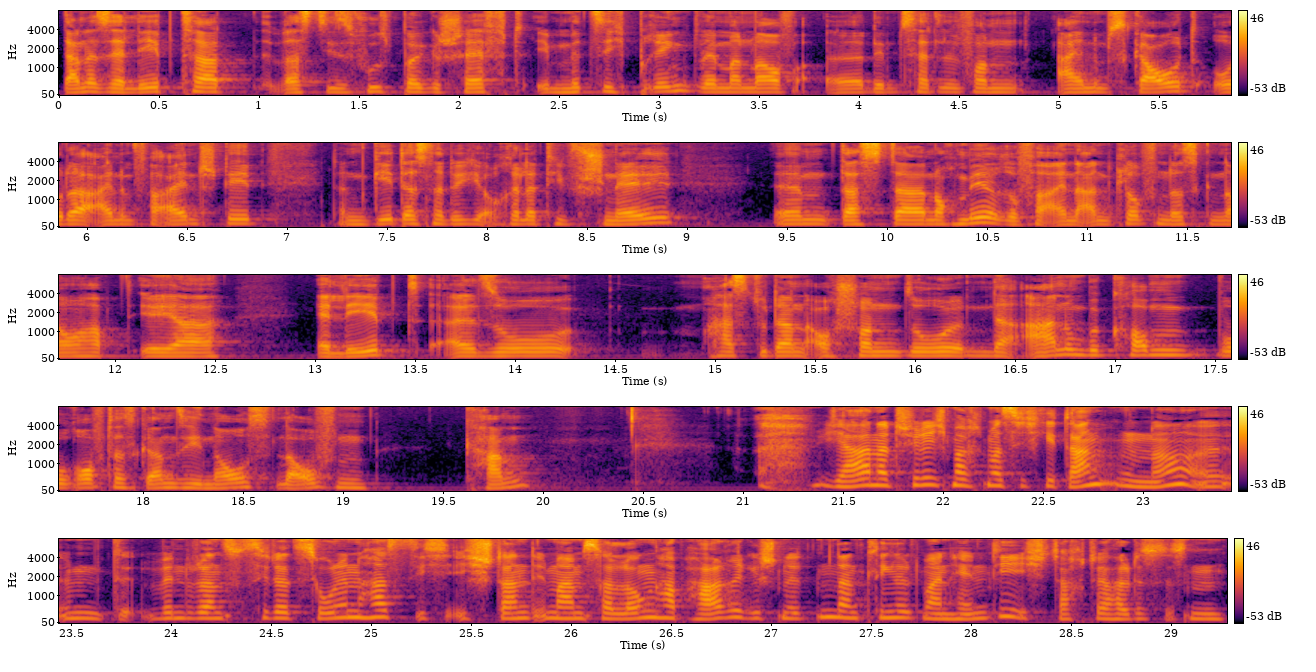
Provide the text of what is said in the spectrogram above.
dann es erlebt hat, was dieses Fußballgeschäft eben mit sich bringt. Wenn man mal auf äh, dem Zettel von einem Scout oder einem Verein steht, dann geht das natürlich auch relativ schnell, ähm, dass da noch mehrere Vereine anklopfen. Das genau habt ihr ja erlebt. Also hast du dann auch schon so eine Ahnung bekommen, worauf das Ganze hinauslaufen kann? Ja, natürlich macht man sich Gedanken. Ne? Wenn du dann so Situationen hast, ich, ich stand in meinem Salon, habe Haare geschnitten, dann klingelt mein Handy. Ich dachte halt, es ist ein,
